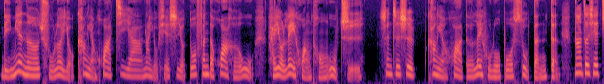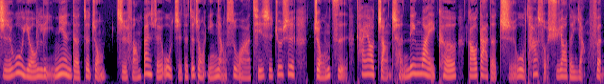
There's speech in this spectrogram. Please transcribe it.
里面呢除了有抗氧化剂啊，那有些是有多酚的化合物，还有类黄酮物质，甚至是抗氧化的类胡萝卜素等等。那这些植物油里面的这种。脂肪伴随物质的这种营养素啊，其实就是种子，它要长成另外一棵高大的植物，它所需要的养分。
